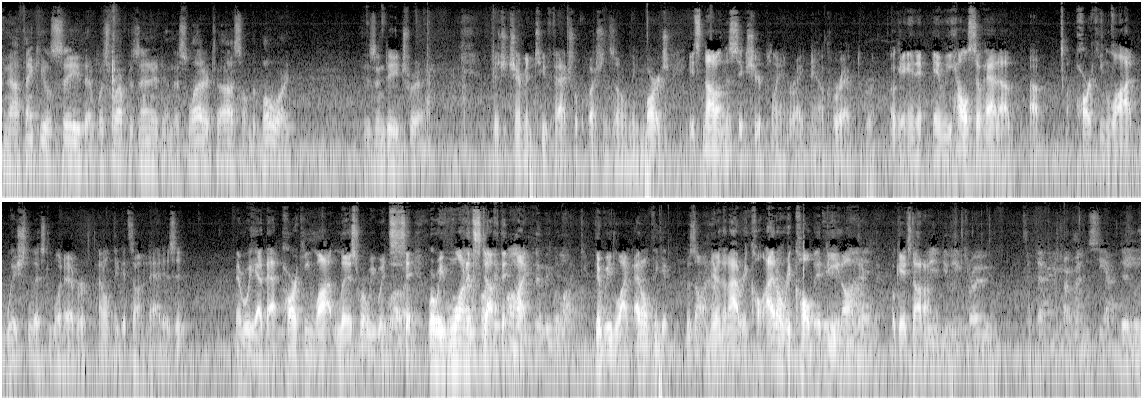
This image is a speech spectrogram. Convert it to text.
And I think you'll see that what's represented in this letter to us on the board is indeed true. Mr. Chairman, two factual questions only. March, it's not on the six-year plan right now, correct? Correct. Okay, and, it- and we also had a, a, a parking lot wish list, whatever. I don't think it's on that, is it? Remember, we had that parking lot list where we would Well, say, where we wanted stuff that might, That we would like. that we'd like. I don't think it was on there that I recall. I don't recall it being on there. Okay, it's not on. Jubilee Road, if that, you're talking about the CIP. This was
